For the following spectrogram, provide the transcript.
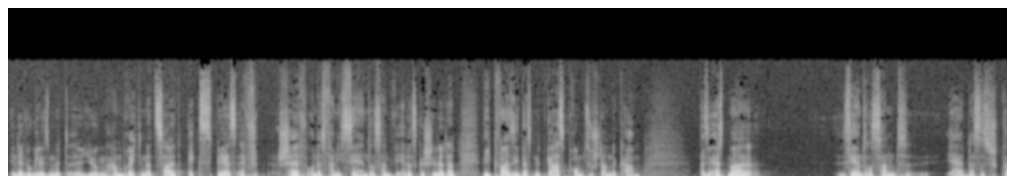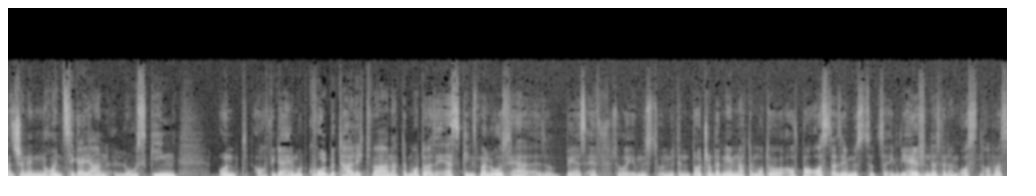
Interview gelesen mit äh, Jürgen Hambrecht in der Zeit, Ex-BSF-Chef, und das fand ich sehr interessant, wie er das geschildert hat, wie quasi das mit Gazprom zustande kam. Also erstmal sehr interessant, ja, dass es quasi schon in den 90er Jahren losging und auch wieder Helmut Kohl beteiligt war nach dem Motto, also erst ging es mal los, ja, also BSF, so ihr müsst und mit den deutschen Unternehmen nach dem Motto Aufbau Ost, also ihr müsst sozusagen irgendwie helfen, dass wir da im Osten auch was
